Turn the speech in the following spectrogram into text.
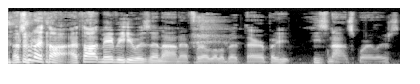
That's what I thought. I thought maybe he was in on it for a little bit there, but he, he's not. Spoilers.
